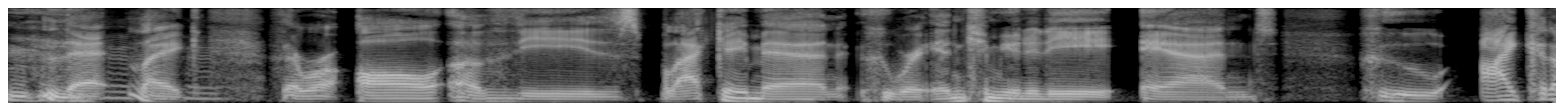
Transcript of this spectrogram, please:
Mm-hmm. That like there were all of these black gay men who were in community and who I could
